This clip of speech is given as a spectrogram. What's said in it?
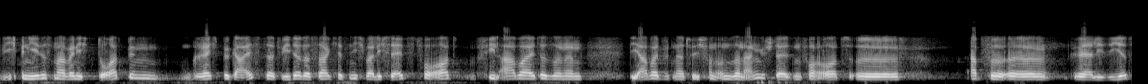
ich bin jedes Mal, wenn ich dort bin, recht begeistert wieder. Das sage ich jetzt nicht, weil ich selbst vor Ort viel arbeite, sondern die Arbeit wird natürlich von unseren Angestellten vor Ort äh, äh, realisiert.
